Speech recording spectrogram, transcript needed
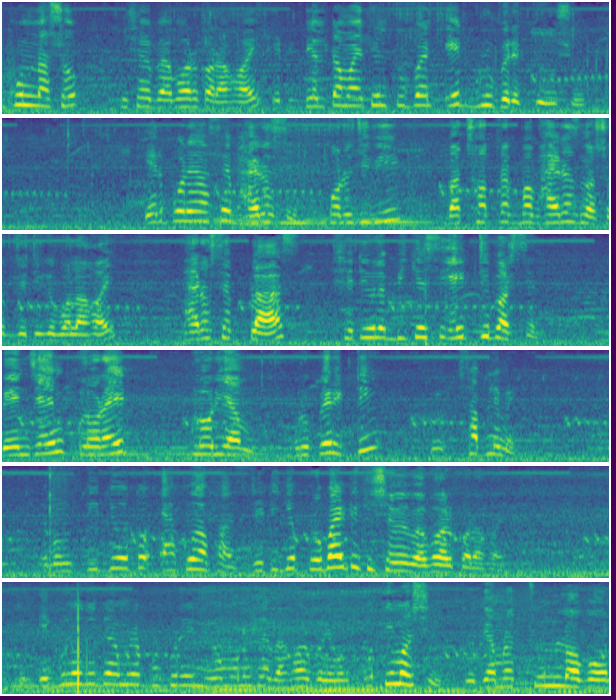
উপন্যাসক হিসেবে ব্যবহার করা হয়, এটি ডেল্টামাইথিন টু পয়েন্ট এইট গ্রুপের একটি ওষুধ। এরপরে আছে ভাইরাসে পরজীবী বা ছত্রাক বা ভাইরাস নাশক যেটিকে বলা হয়। ভাইরাসে প্লাস সেটি হলো বিকেসি এইটটি পার্সেন্ট বেনজাইম ক্লোরাইড ক্লোরিয়াম গ্রুপের একটি সাপ্লিমেন্ট এবং তৃতীয়ত অ্যাকোয়াফাস যেটিকে প্রোবায়োটিক হিসেবে ব্যবহার করা হয়। এগুলো যদি আমরা পুকুরের নিয়ম অনুযায়ী ব্যবহার করি এবং প্রতি মাসে যদি আমরা চুন লবণ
